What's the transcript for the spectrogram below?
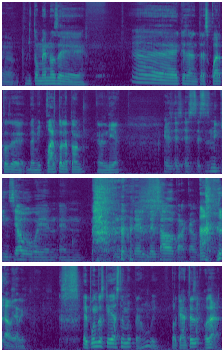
a un poquito menos de. Eh, que serán tres cuartos de, de mi cuarto latón en el día. Es, es, es- este es mi quinceavo, güey, en, en, en- del, del sábado para acá, güey. Ah, la verga. El punto es que ya estoy medio pedón, güey. Porque antes, o sea,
